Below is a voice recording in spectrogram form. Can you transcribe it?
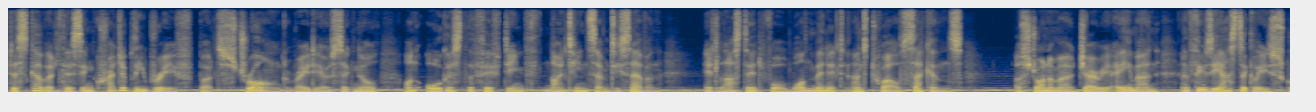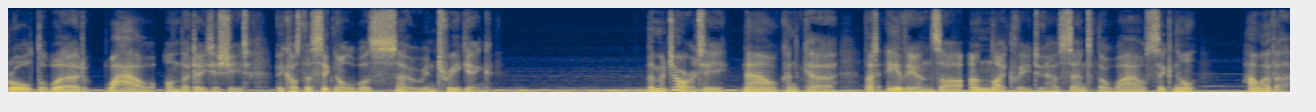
discovered this incredibly brief but strong radio signal on August 15, 1977. It lasted for 1 minute and 12 seconds. Astronomer Jerry Ehman enthusiastically scrawled the word WOW on the datasheet because the signal was so intriguing. The majority now concur that aliens are unlikely to have sent the WOW signal However,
